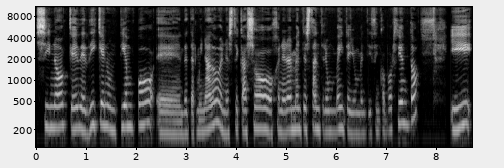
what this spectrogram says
sino que dediquen un tiempo eh, determinado, en este caso generalmente está entre un 20 y un 25%, y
